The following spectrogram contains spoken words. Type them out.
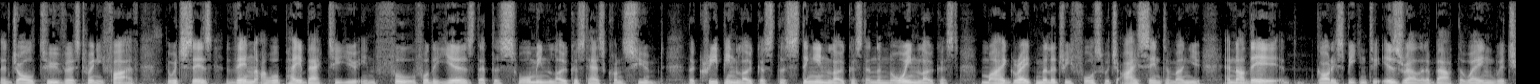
uh, Joel 2, verse 25, which says, Then I will pay back to you in full for the years that the swarming locust has consumed, the creeping locust, the stinging locust, and the gnawing locust, my great military force which I sent among you. And now there, God is speaking to Israel and about the way in which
